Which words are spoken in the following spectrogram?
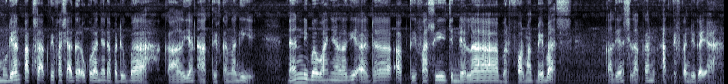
Kemudian paksa aktivasi agar ukurannya dapat diubah. Kalian aktifkan lagi. Dan di bawahnya lagi ada aktivasi jendela berformat bebas. Kalian silakan aktifkan juga ya.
